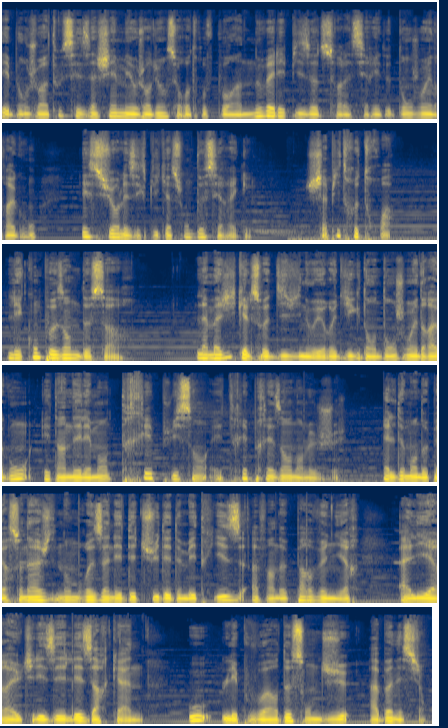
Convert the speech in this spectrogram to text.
Et bonjour à tous, c'est Zachem et aujourd'hui on se retrouve pour un nouvel épisode sur la série de Donjons et Dragons et sur les explications de ces règles. Chapitre 3 Les composantes de sorts. La magie, qu'elle soit divine ou érudite dans Donjons et Dragons, est un élément très puissant et très présent dans le jeu. Elle demande aux personnages de nombreuses années d'études et de maîtrise afin de parvenir à lire à utiliser les arcanes ou les pouvoirs de son dieu à bon escient.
